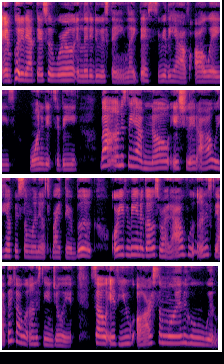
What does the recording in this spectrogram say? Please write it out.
and put it out there to the world and let it do its thing. Like that's really how I've always wanted it to be. But I honestly have no issue at all with helping someone else write their book or even being a ghostwriter. I would honestly, I think I would honestly enjoy it. So if you are someone who would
